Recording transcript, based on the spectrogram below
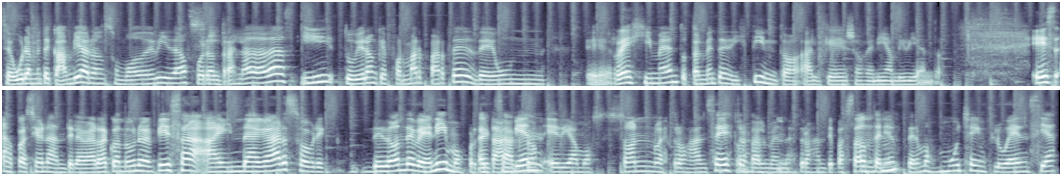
seguramente cambiaron su modo de vida, fueron trasladadas y tuvieron que formar parte de un régimen totalmente distinto al que ellos venían viviendo. Es apasionante, la verdad, cuando uno empieza a indagar sobre de dónde venimos, porque también, eh, digamos, son nuestros ancestros, nuestros antepasados, tenemos mucha influencia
